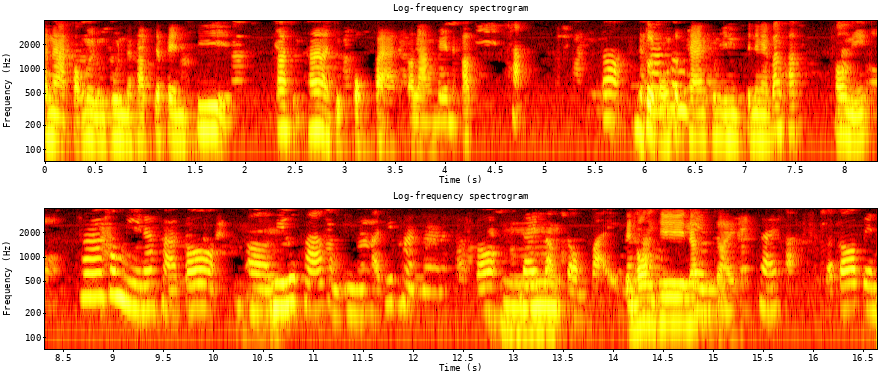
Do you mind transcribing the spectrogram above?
ขนาดของหน่วยลงทุนนะครับ จะเป็นที่ 55.68 ตารางเมตรนะครับค่ะก็ในส่วนของตัวแทนคุณอินเป็นยังไงบ้างครับ ห้องนี้ถ้าห้องนี้นะคะก็เอ่อมีลูกค้าของอินนะคะที่ผ่านมานะคะ ก็อืมได้จับจองไปะคะเป็นห้องที่น่าสนใจครับใช่ค่ะ แล้วก็เป็น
